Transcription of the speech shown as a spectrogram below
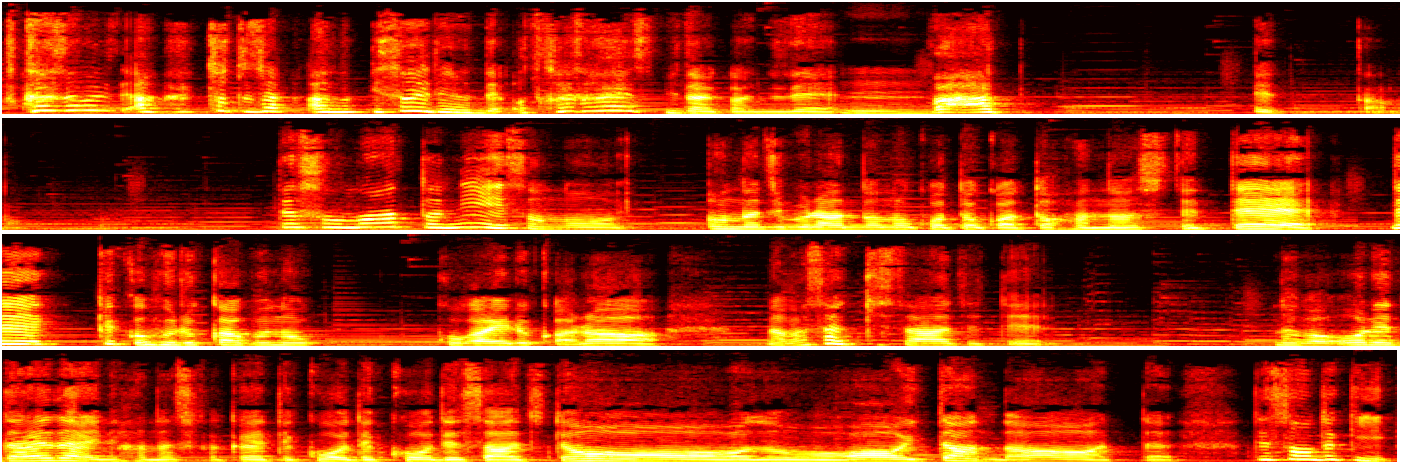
疲れ様ですあちょっとじゃああの急いでるんでお疲れ様です」みたいな感じでうんバーって。でその後にその同じブランドの子とかと話しててで結構フル株の子がいるから「なんかさっきさ」って言って「なんか俺誰々に話しかけてこうでこうでさ」って言って「あーあいたんだ」ってでその時に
